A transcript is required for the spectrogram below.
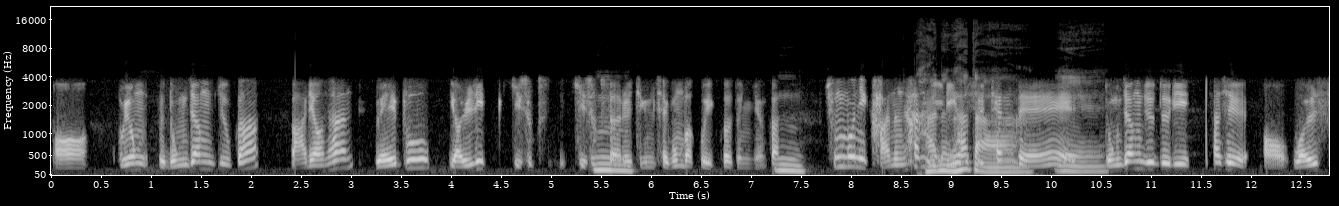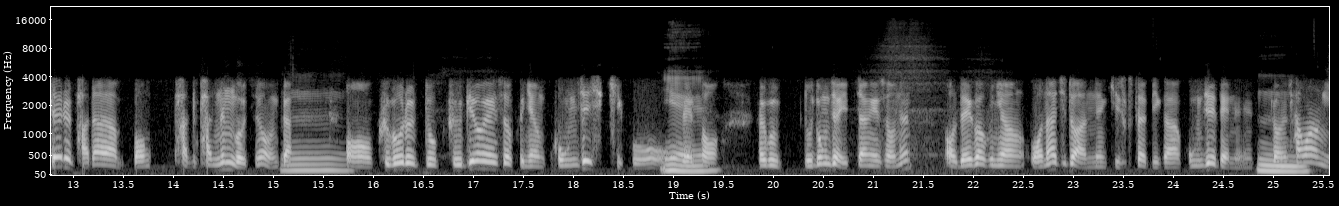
어 고용 그 농장주가 마련한 외부 연립 기숙 기숙사를 음. 지금 제공받고 있거든요. 그러니까 음. 충분히 가능한 가능하다. 일이었을 텐데 예. 농장주들이 사실 어 월세를 받아 먹, 받, 받는 거죠. 그러니까 음. 어 그거를 또 급여에서 그냥 공제시키고 예. 그래서 결국 노동자 입장에서는 어, 내가 그냥 원하지도 않는 기숙사비가 공제되는 그런 음. 상황이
